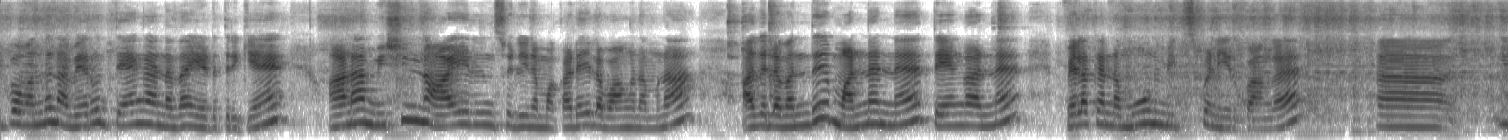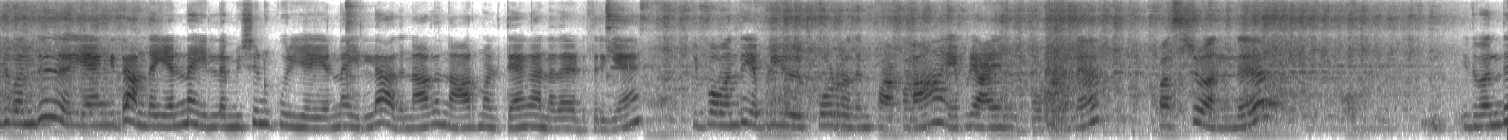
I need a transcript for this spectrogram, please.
இப்போ வந்து நான் வெறும் தேங்காய் எண்ணெய் தான் எடுத்திருக்கேன். ஆனால் மிஷின் ஆயில்னு சொல்லி நம்ம கடையில் வாங்கினோம்னா அதில் வந்து மண்ணெண்ணெய் தேங்காய் எண்ணெய் விளக்கெண்ணெய் மூணு மிக்ஸ் பண்ணியிருப்பாங்க. இது வந்து என்கிட்ட அந்த எண்ணெய் இல்லை மிஷினுக்குரிய எண்ணெய் இல்லை. அதனால் நார்மல் தேங்காய் எண்ணெய் தான் எடுத்திருக்கேன். இப்போ வந்து எப்படி போடுறதுன்னு பார்க்கலாம். எப்படி ஆயில் போடுறதுன்னு. ஃபஸ்ட்டு வந்து இது வந்து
